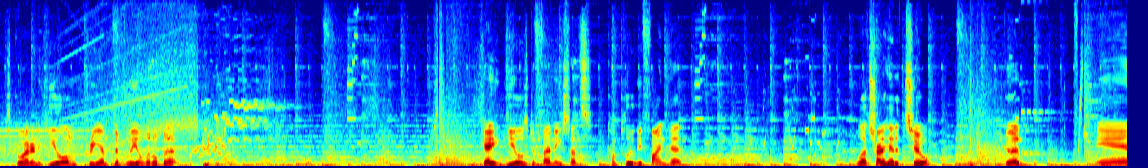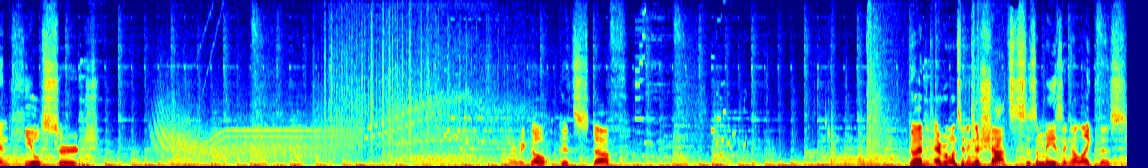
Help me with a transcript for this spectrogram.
Let's go ahead and heal him preemptively a little bit. okay, Guile is defending, so that's completely fine hit. Let's try to hit a 2. Good. And heal Serge. We go. Good stuff. Good. Everyone's hitting their shots. This is amazing. I like this.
